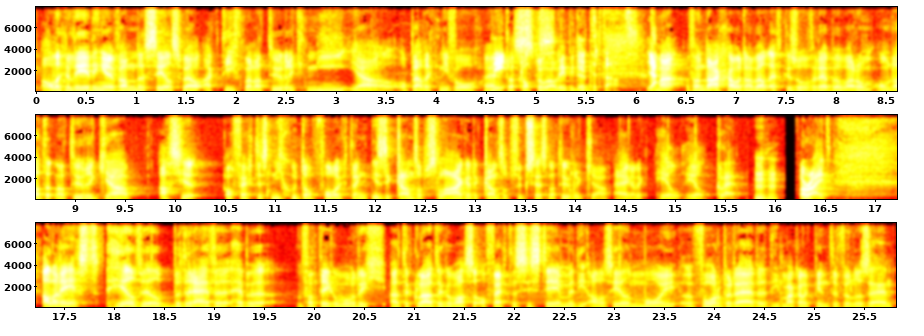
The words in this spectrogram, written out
in alle geledingen van de sales wel actief, maar natuurlijk niet ja, op elk niveau. Hè. Nee, dat klopt. is toch wel evident. Inderdaad. Ja. Maar vandaag gaan we daar wel even over hebben. Waarom? Omdat het natuurlijk, ja, als je offertes niet goed opvolgt, dan is de kans op slagen, de kans op succes natuurlijk ja, eigenlijk heel, heel klein. Alright. Allereerst, heel veel bedrijven hebben van tegenwoordig uit de kluiten gewassen offertesystemen die alles heel mooi voorbereiden, die makkelijk in te vullen zijn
